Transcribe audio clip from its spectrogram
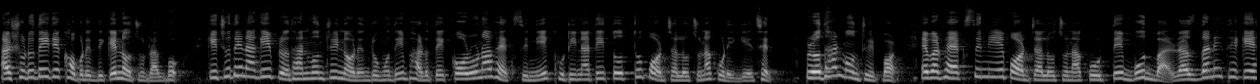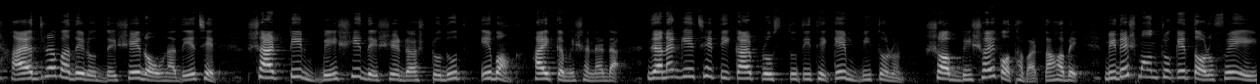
আর শুরুতেই যে খবরের দিকে নজর রাখব। কিছুদিন আগেই প্রধানমন্ত্রী নরেন্দ্র মোদী ভারতে করোনা ভ্যাকসিন নিয়ে খুঁটিনাটি তথ্য পর্যালোচনা করে গিয়েছেন। প্রধানমন্ত্রীর পর। এবার ভ্যাকসিন নিয়ে পর্যালোচনা করতে বুধবার রাজধানী থেকে হায়দ্রাবাদের উদ্দেশ্যে রওনা দিয়েছেন ষাটটির বেশি দেশের রাষ্ট্রদূত এবং হাইকমিশনাররা জানা গিয়েছে, টিকার প্রস্তুতি থেকে বিতরণ, সব বিষয়ে কথাবার্তা হবে। বিদেশ মন্ত্রকের তরফে এই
